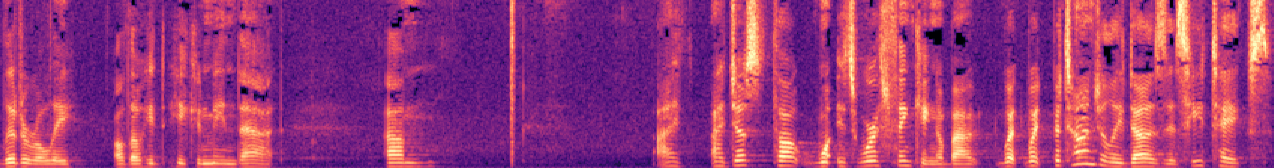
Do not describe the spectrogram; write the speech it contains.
literally, although he, he can mean that. Um, I, I just thought it's worth thinking about. What, what Patanjali does is he takes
